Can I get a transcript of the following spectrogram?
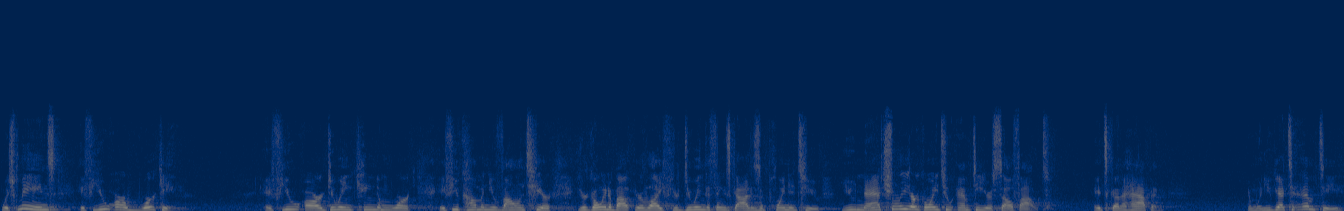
Which means if you are working, if you are doing kingdom work, if you come and you volunteer, you're going about your life, you're doing the things God has appointed to you, you naturally are going to empty yourself out. It's going to happen. And when you get to empty,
